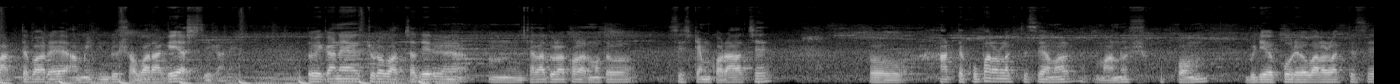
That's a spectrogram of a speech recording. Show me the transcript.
বাড়তে পারে, আমি কিন্তু সবার আগেই আসছি এখানে। তো এখানে ছোটো বাচ্চাদের খেলাধুলা করার মতো সিস্টেম করা আছে। তো হাঁটতে খুব ভালো লাগতেছে আমার, মানুষ খুব কম ভিডিও করেও ভালো লাগতেছে।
